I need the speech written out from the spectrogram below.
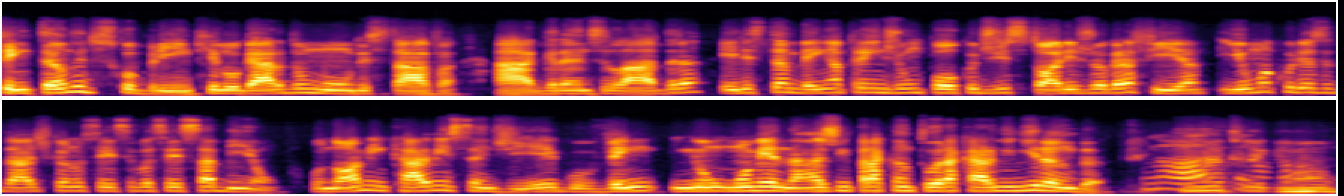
tentando descobrir em que lugar do mundo estava a grande ladra, eles também aprendiam um pouco de história e geografia. E uma curiosidade que eu não sei se vocês sabiam: o nome Carmen Sandiego vem em uma homenagem para a cantora Carmen Miranda. Nossa, Ah, que legal.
